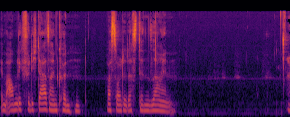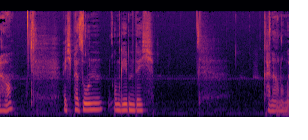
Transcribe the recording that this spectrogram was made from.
im Augenblick für dich da sein könnten. Was sollte das denn sein? Ja. Welche Personen umgeben dich? Keine Ahnung,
